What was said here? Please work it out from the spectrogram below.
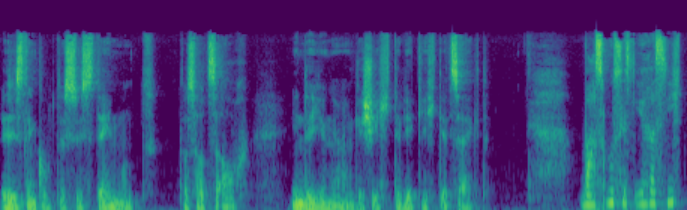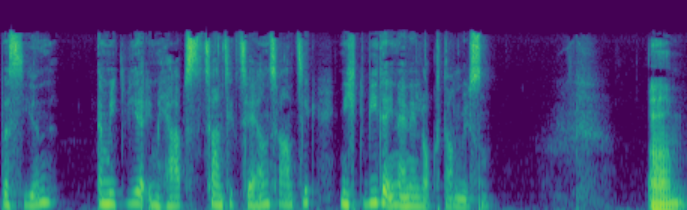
Es ist ein gutes System und das hat es auch in der jüngeren Geschichte wirklich gezeigt. Was muss aus Ihrer Sicht passieren, damit wir im Herbst 2022 nicht wieder in einen Lockdown müssen? Ähm,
